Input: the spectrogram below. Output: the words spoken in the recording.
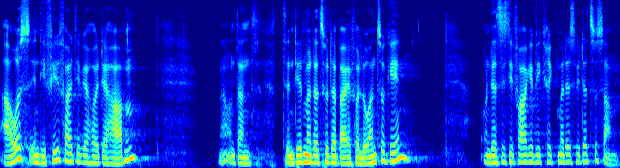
aus in die Vielfalt, die wir heute haben. Und dann tendiert man dazu, dabei verloren zu gehen. Und jetzt ist die Frage, wie kriegt man das wieder zusammen?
